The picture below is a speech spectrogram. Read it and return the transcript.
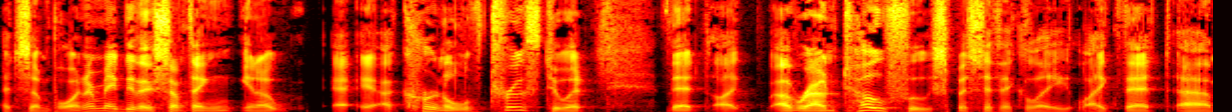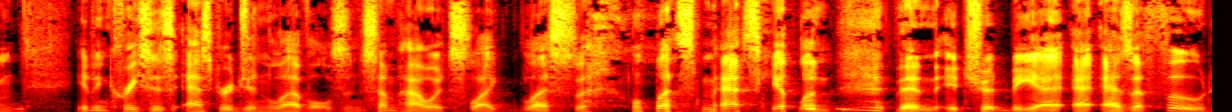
at some point, or maybe there's something you know a, a, kernel of truth to it that like around tofu specifically, like that um, it increases estrogen levels and somehow it's like less less masculine than it should be a, a, as a food.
